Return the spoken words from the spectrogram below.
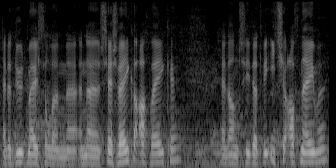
En dat duurt meestal een, een, een zes weken, acht weken. En dan zie je dat we ietsje afnemen.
